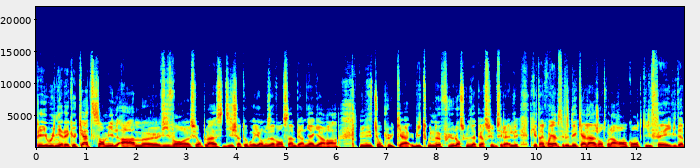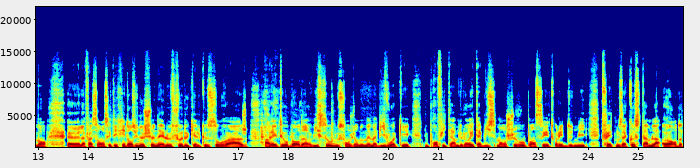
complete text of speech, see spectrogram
pays où il n'y avait que 400 000 âmes euh, vivant euh, sur place, dit Chateaubriand. Nous avançâmes vers Niagara. Nous n'étions plus qu'à 8 ou 9 lieux lorsque nous aperçûmes. La- le- ce qui est incroyable, c'est le décalage entre la rencontre qu'il fait, évidemment, euh, la façon dont c'est écrit dans une chenelle, le feu de quelques sauvages arrêtés au bord d'un ruisseau. Nous songions nous-mêmes à bivouaquer. Nous profitâmes de leur établissement, chevaux pensés, toilettes de nuit faites. Nous accostâmes la horde.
